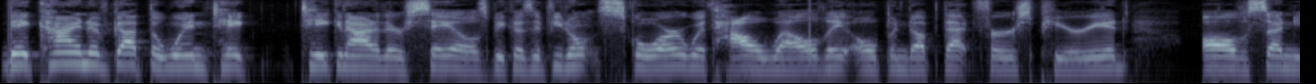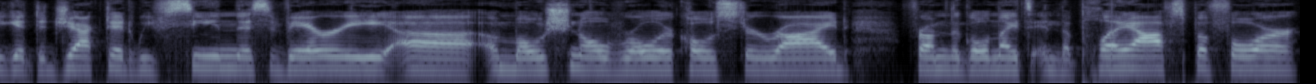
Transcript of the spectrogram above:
they kind of got the wind take, taken out of their sails because if you don't score with how well they opened up that first period, all of a sudden you get dejected. We've seen this very uh, emotional roller coaster ride from the Golden Knights in the playoffs before,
